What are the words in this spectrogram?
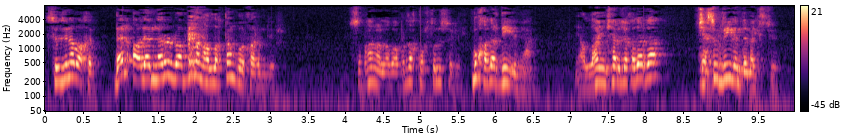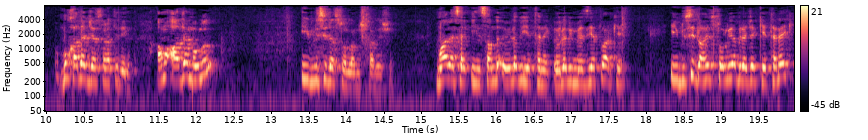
sözüne bakın. Ben alemlerin Rabbinden Allah'tan korkarım diyor. Subhanallah bak burada korktuğunu söylüyor. Bu kadar değilim yani. yani Allah'ı inkar edecek kadar da cesur değilim demek istiyor. Bu kadar cesaretli değilim. Ama Ademoğlu iblisi de sollamış kardeşim. Maalesef insanda öyle bir yetenek, öyle bir meziyet var ki iblisi dahi sollayabilecek yetenek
